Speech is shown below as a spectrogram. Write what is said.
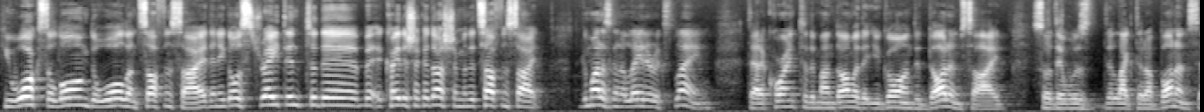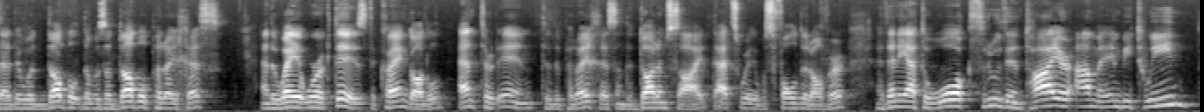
he walks along the wall on tzafin side and he goes straight into the Kodesh HaKadoshim on the tzafin side. The Gemara is going to later explain that according to the mandama that you go on the darim side, so there was, like the Rabbanan said, there, were double, there was a double pareiches, and the way it worked is the Kohen Gadol entered in to the Pereiches on the Darim side, that's where it was folded over, and then he had to walk through the entire Amma in between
